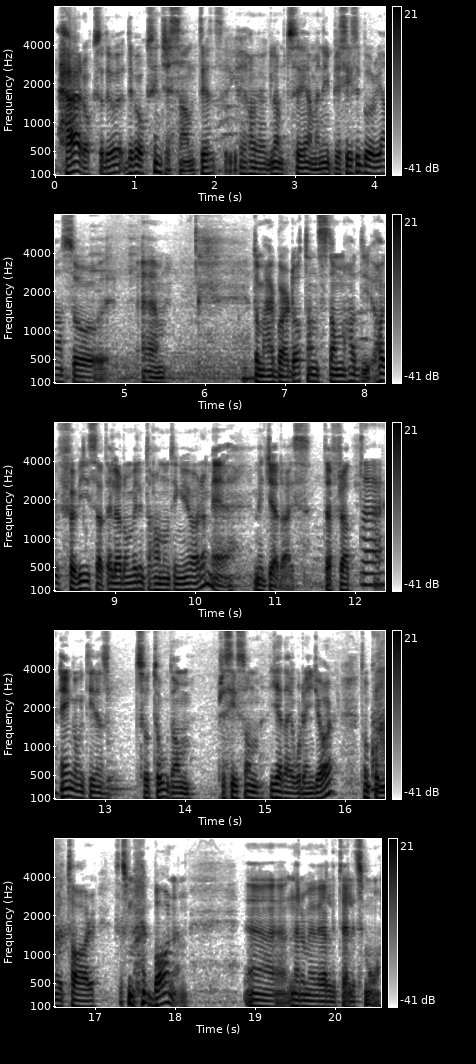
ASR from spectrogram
Här också, det var, det var också intressant. Det har jag glömt säga men precis i början så um, de här Bardotans de hade, har ju förvisat, eller de vill inte ha någonting att göra med, med Jedis. Därför att Nej. en gång i tiden så, så tog de, precis som Jedi-orden gör, de kommer och tar barnen uh, när de är väldigt, väldigt små.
